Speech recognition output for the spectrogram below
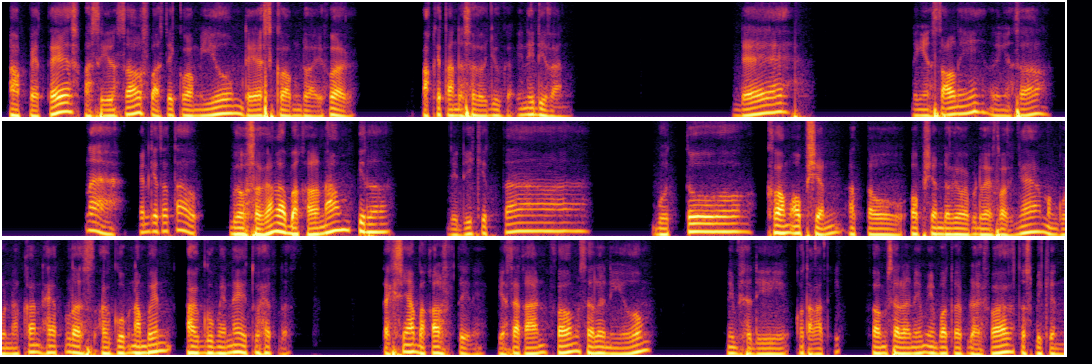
Apt spasi install spasi Chromium ds Chrome driver. Pakai tanda seru juga ini di run. Udah install nih install. Nah kan kita tahu browsernya nggak bakal nampil. Jadi kita butuh Chrome option atau option dari web drivernya menggunakan headless. Argumen nambahin argumennya itu headless. Teksnya bakal seperti ini. Biasa kan from selenium ini bisa di kotak atik. From selenium import web driver terus bikin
